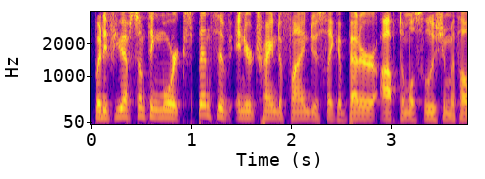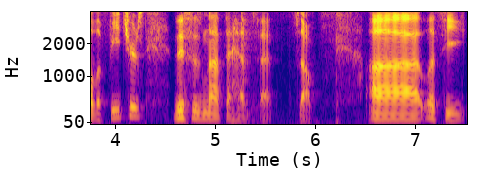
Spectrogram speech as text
But if you have something more expensive and you're trying to find just like a better optimal solution with all the features, this is not the headset. So, uh, let's see.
